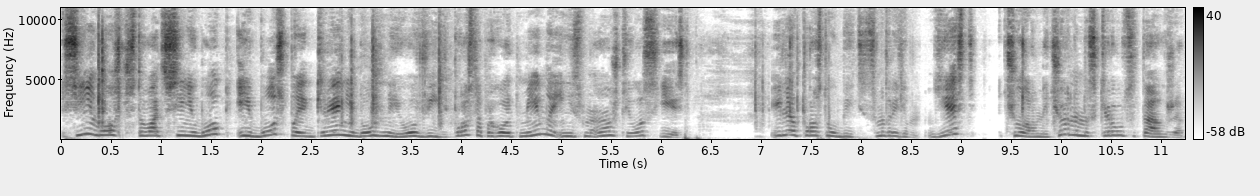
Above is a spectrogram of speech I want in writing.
Синий может вставать в синий блок, и босс по игре не должен его видеть. Просто проходит мимо и не сможет его съесть. Или просто убить. Смотрите, есть черный. Черный маскируется также.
